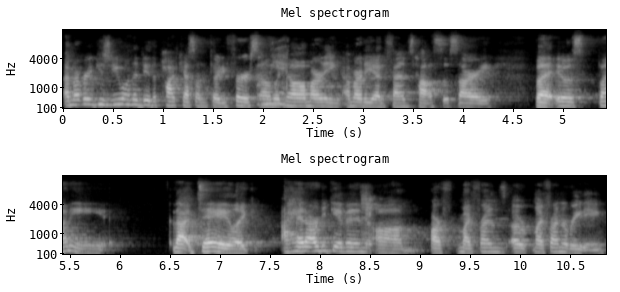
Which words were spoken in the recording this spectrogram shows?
I remember because you wanted to do the podcast on the 31st, and I Oh, was like, no, I'm already I'm already at a friend's house, so sorry. But it was funny that day, like I had already given um our my friends uh, my friend a reading.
